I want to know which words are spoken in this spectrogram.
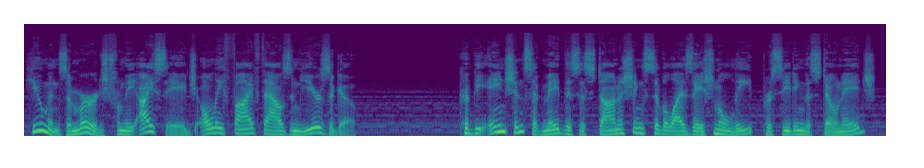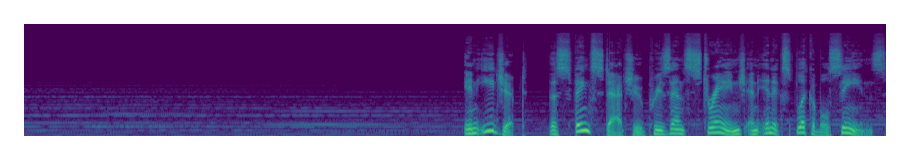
humans emerged from the Ice Age only 5,000 years ago. Could the ancients have made this astonishing civilizational leap preceding the Stone Age? In Egypt, the Sphinx statue presents strange and inexplicable scenes.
